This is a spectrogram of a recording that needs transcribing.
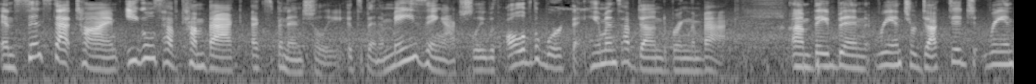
And since that time, eagles have come back exponentially. It's been amazing, actually, with all of the work that humans have done to bring them back. Um, they've been reintroduced, re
